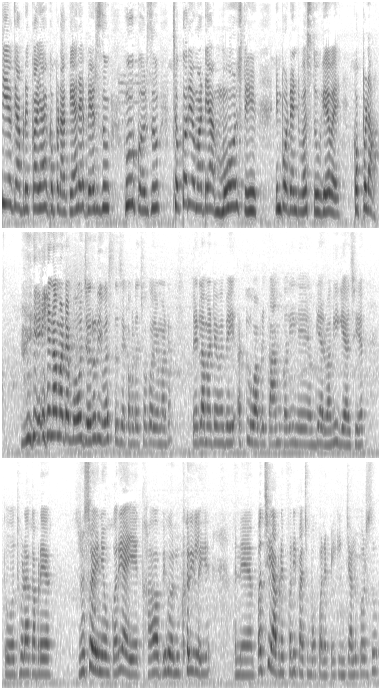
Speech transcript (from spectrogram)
છીએ કે આપણે કયા કપડાં ક્યારે પહેરશું શું કરશું. છોકરીઓ માટે આ મોસ્ટ ઇમ્પોર્ટન્ટ વસ્તુ કહેવાય કપડાં. એના માટે બહુ જરૂરી વસ્તુ છે કપડાં છોકરીઓ માટે. તો એટલા માટે હવે ભાઈ આટલું આપણે કામ કરીને અગિયાર વાગી ગયા છીએ. તો થોડાક આપણે રસોઈને એવું કરી આવીએ ખાવા પીવાનું કરી લઈએ. અને પછી આપણે ફરી પાછું બપોરે પેકિંગ ચાલુ કરશું.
